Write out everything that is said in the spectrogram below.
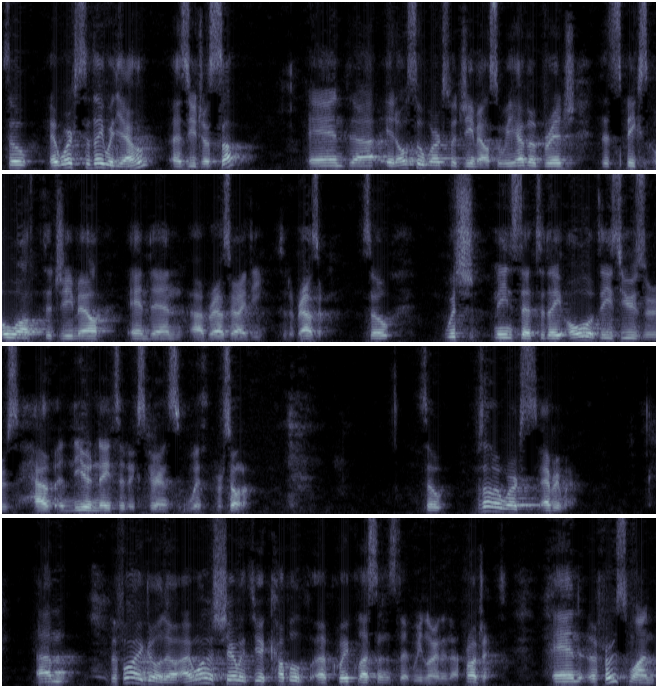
So it works today with Yahoo, as you just saw. And uh, it also works with Gmail. So we have a bridge that speaks OAuth to Gmail and then uh, browser ID to the browser. So, which means that today all of these users have a near native experience with Persona. So, Persona works everywhere. Um, before I go though, I want to share with you a couple of uh, quick lessons that we learned in that project. And the first one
